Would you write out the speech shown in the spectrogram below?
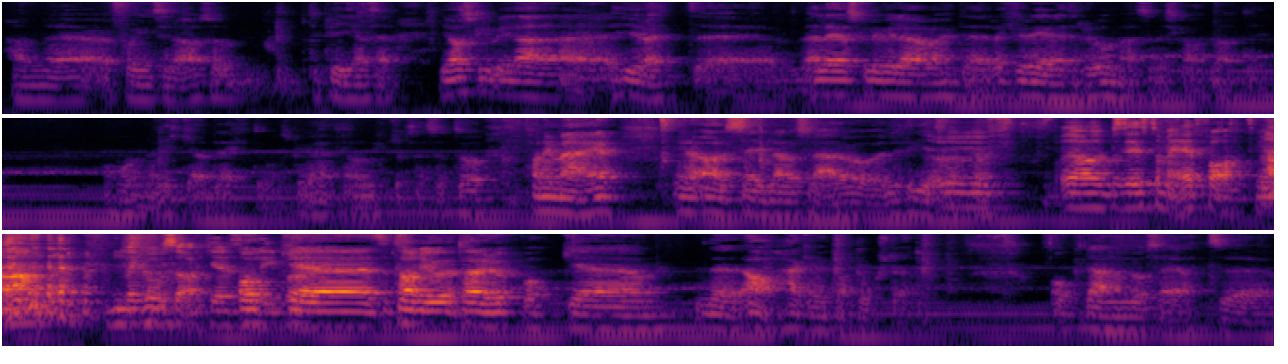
han eh, får in sina... Alltså, till pigan säger jag skulle vilja hyra ett, eh, eller jag skulle vilja vad heter, rekvirera ett rum här som vi ska ha ett möte i. Och hon nickar direkt och springer och hämtar. Så, då tar ni med er era ölsedlar och sådär och lite grejer. Mm. Ja, precis. Ta med ett fat med, Ja. med godsaker som Och eh, så tar ni tar er upp och eh, ja, här kan vi prata ordstöd. Och där han då säger att eh,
